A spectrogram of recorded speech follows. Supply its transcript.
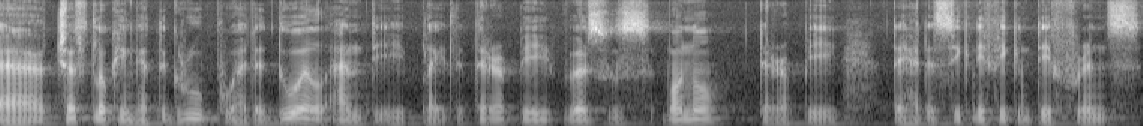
uh, just looking at the group who had a dual antiplatelet therapy versus monotherapy, they had a significant difference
